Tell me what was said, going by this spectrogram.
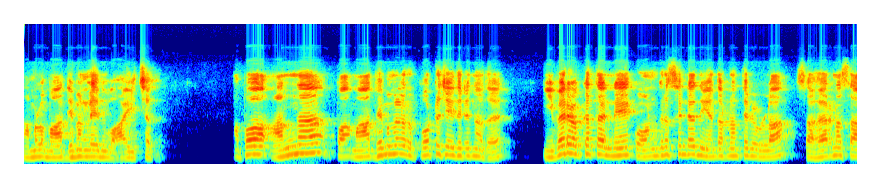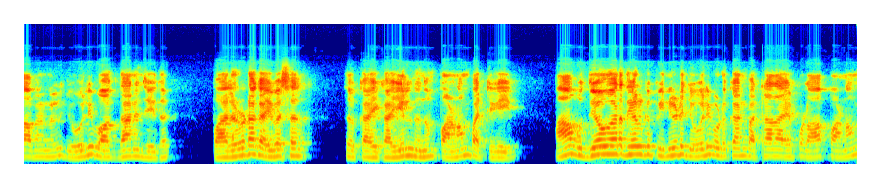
നമ്മൾ മാധ്യമങ്ങളിൽ നിന്ന് വായിച്ചത്. അപ്പോൾ അന്ന് മാധ്യമങ്ങൾ റിപ്പോർട്ട് ചെയ്തിരുന്നത് ഇവരൊക്കെ തന്നെ കോൺഗ്രസിന്റെ നിയന്ത്രണത്തിലുള്ള സഹകരണ സ്ഥാപനങ്ങളിൽ ജോലി വാഗ്ദാനം ചെയ്ത് പലരുടെ കൈവശത്ത് കൈ കയ്യിൽ നിന്നും പണം പറ്റുകയും ആ ഉദ്യോഗാർത്ഥികൾക്ക് പിന്നീട് ജോലി കൊടുക്കാൻ പറ്റാതായപ്പോൾ ആ പണം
